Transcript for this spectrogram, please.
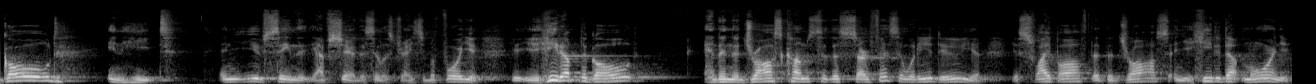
gold in heat. And you've seen that, I've shared this illustration before. You, you, you, heat up the gold, and then the dross comes to the surface, and what do you do? You, you swipe off the, the dross, and you heat it up more, and you,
